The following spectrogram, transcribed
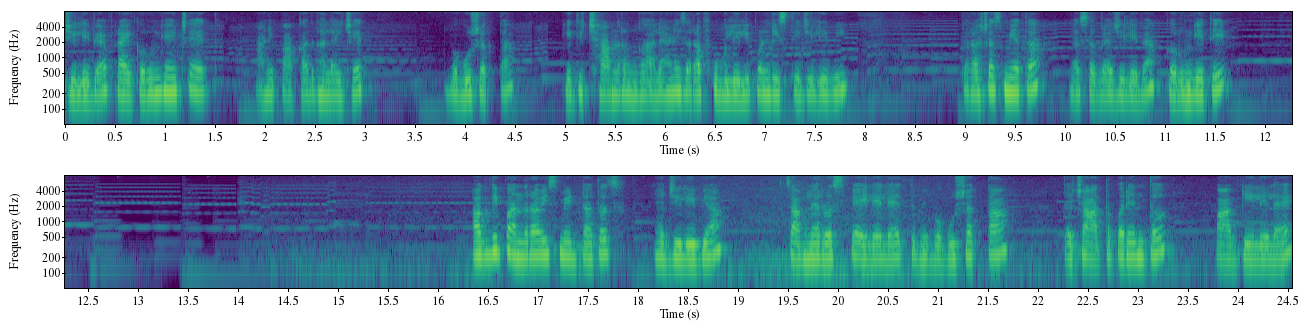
जिलेब्या फ्राय करून घ्यायच्या आहेत आणि पाकात घालायच्या आहेत. बघू शकता किती छान रंग आला आणि जरा फुगलेली पण दिसते जिलेबी. तर अशाच मी आता या सगळ्या जिलेब्या करून घेते. अगदी पंधरा वीस मिनटातच ह्या जिलेब्या चांगल्या रस प्यायलेल्या आहेत. तुम्ही बघू शकता. त्याच्या आतापर्यंत पाक गेलेला आहे.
